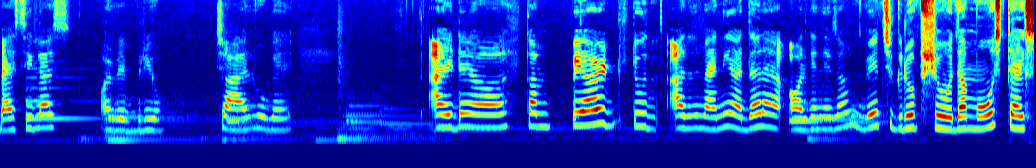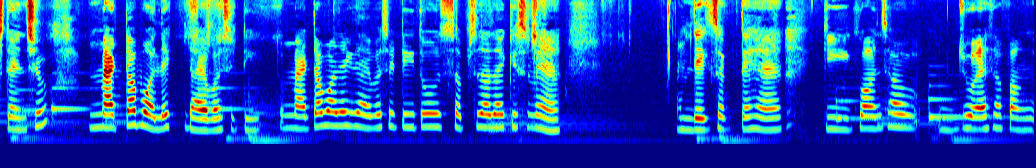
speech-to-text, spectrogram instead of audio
बेसिलस और विब्रियो चार हो गए and compared to many other organism which group show the most extensive metabolic diversity तो मेटाबॉलिक डाइवर्सिटी तो सबसे ज़्यादा किस में है हम देख सकते हैं कि कौन सा जो ऐसा फंग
